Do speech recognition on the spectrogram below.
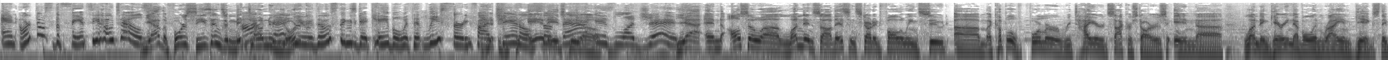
And aren't those the fancy hotels? yeah, the Four Seasons in Midtown I New York. you those things get cable with at least 35 channels. And so HBO. that is legit. Yeah, and also uh, London saw this and started following suit. Um, a couple former retired soccer stars in uh, London, Gary Neville and Ryan Giggs, they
